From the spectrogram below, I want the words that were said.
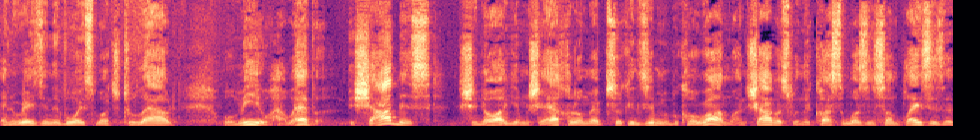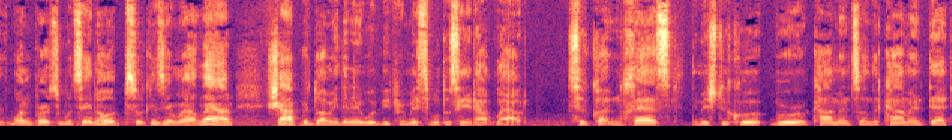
and raising their voice much too loud. However, b'Shabbos on Shabbos, when the custom was in some places that one person would say the whole Psukkah Zimra out loud, then it would be permissible to say it out loud. And Ches, the Mishnah Berurah comments on the comment that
